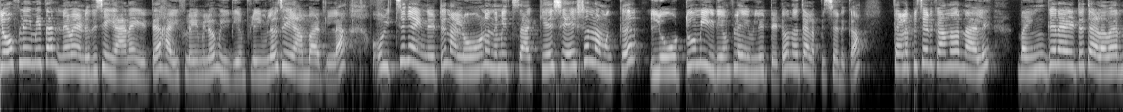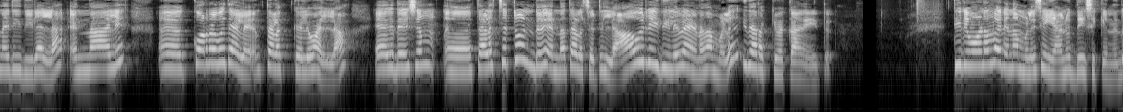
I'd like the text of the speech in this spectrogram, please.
ലോ ഫ്ലെയിമിൽ തന്നെ വേണം ഇത് ചെയ്യാനായിട്ട്. ഹൈ ഫ്ലെയിമിലോ മീഡിയം ഫ്ലെയിമിലോ ചെയ്യാൻ പാടില്ല. ഒഴിച്ച് കഴിഞ്ഞിട്ട് നല്ലോണം ഒന്ന് മിക്സ് ആക്കിയ ശേഷം നമുക്ക് ലോ ടു മീഡിയം ഫ്ലെയിമിൽ ഇട്ടിട്ട് ഒന്ന് തിളപ്പിച്ചെടുക്കാം. തിളപ്പിച്ചെടുക്കുക എന്ന് പറഞ്ഞാൽ ഭയങ്കരമായിട്ട് തിള വരുന്ന രീതിയിലല്ല. എന്നാൽ കുറവ് തിള തിളക്കലും അല്ല. ഏകദേശം തിളച്ചിട്ടുണ്ട് എന്നാൽ തിളച്ചിട്ടില്ല. ആ ഒരു രീതിയിൽ വേണം നമ്മൾ ഇത് ഇറക്കി വെക്കാനായിട്ട്. തിരുവോണം വരെ നമ്മൾ ചെയ്യാൻ ഉദ്ദേശിക്കുന്നത്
